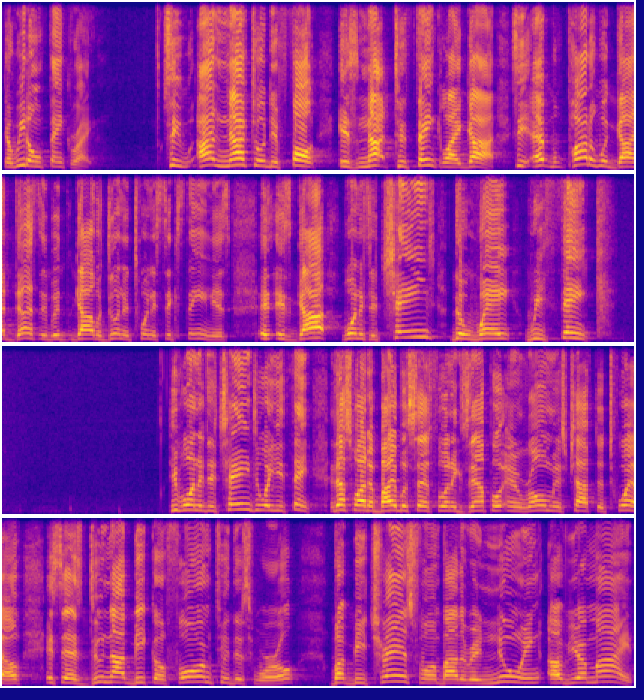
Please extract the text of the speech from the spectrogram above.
That we don't think right. See, our natural default is not to think like God. See, part of what God does, what God was doing in 2016 is, is God wanted to change the way we think. He wanted to change the way you think. And that's why the Bible says, for an example, in Romans chapter 12, it says, Do not be conformed to this world, but be transformed by the renewing of your mind.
